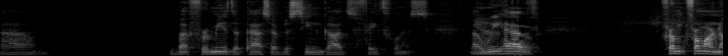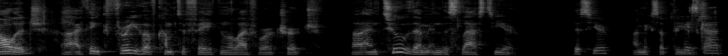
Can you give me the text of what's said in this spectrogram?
Um, but for me as a pastor, I've just seen God's faithfulness. Uh, Yeah. we have, from from our knowledge, uh, I think three who have come to faith in the life of our church, uh, and two of them in this last year. This year, I mix up the Praise years. God.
